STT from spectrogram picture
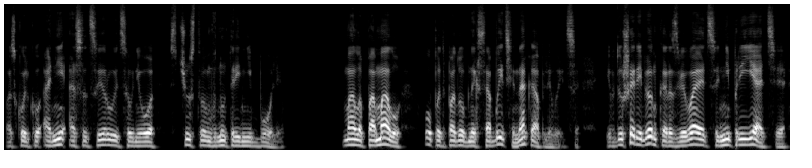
поскольку они ассоциируются у него с чувством внутренней боли. Мало-помалу опыт подобных событий накапливается, и в душе ребенка развивается неприятие,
